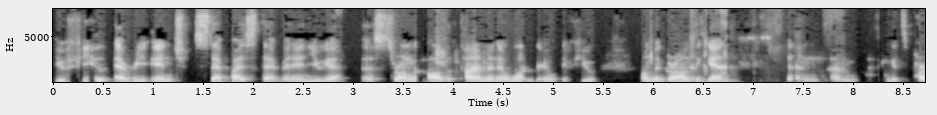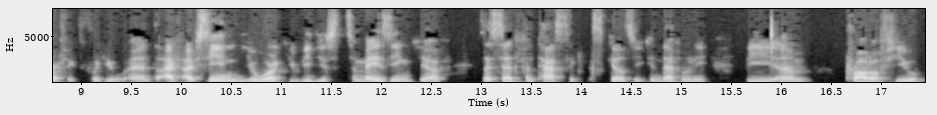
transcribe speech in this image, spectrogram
you feel every inch step by step, and then you get uh, stronger all the time. And then one day, if you on the ground again, then um, I think it's perfect for you. And I've I've seen your work, your videos. It's amazing. You have, as I said, fantastic skills. You can definitely be um, proud of you.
